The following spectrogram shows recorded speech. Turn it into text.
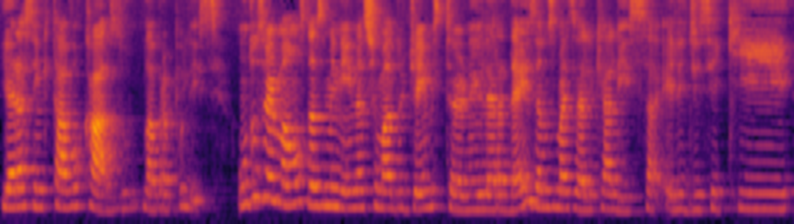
e era assim que estava o caso lá para a polícia. Um dos irmãos das meninas, chamado James Turner, ele era 10 anos mais velho que a Alissa, ele disse que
